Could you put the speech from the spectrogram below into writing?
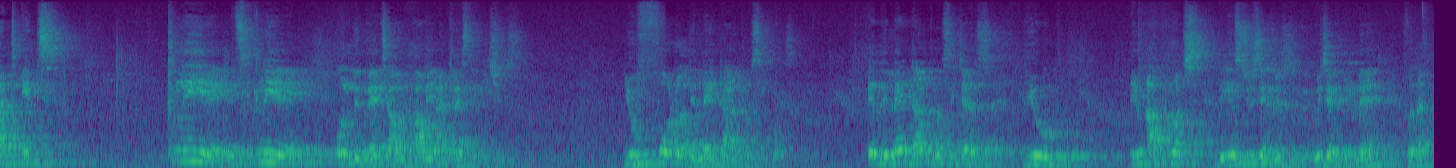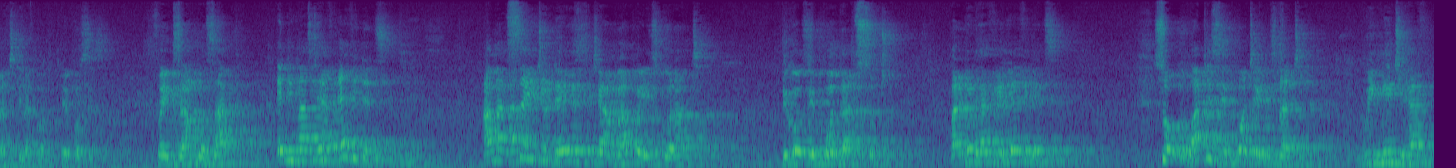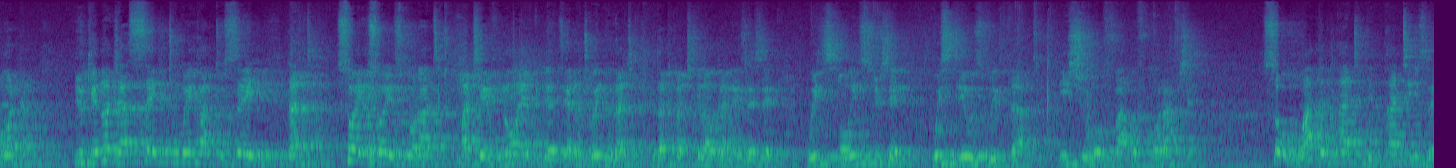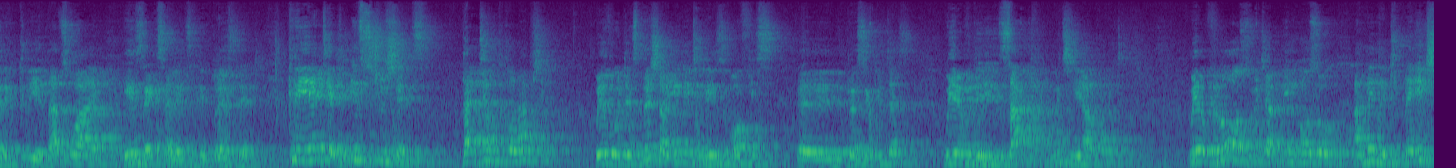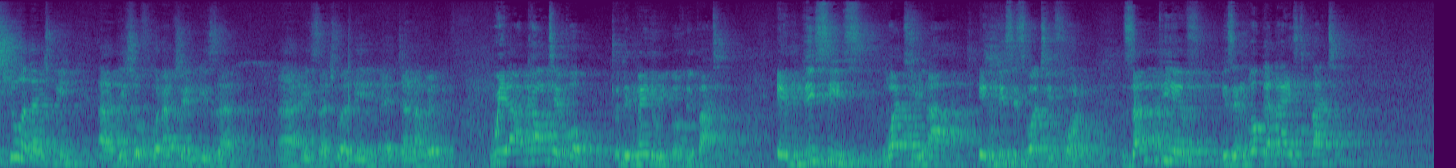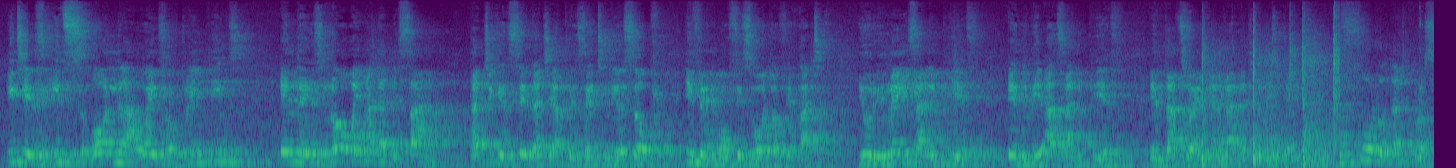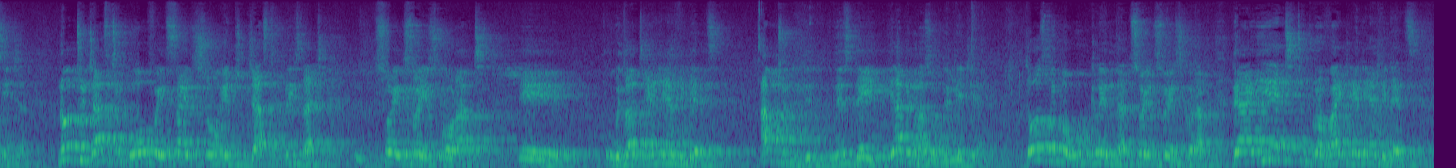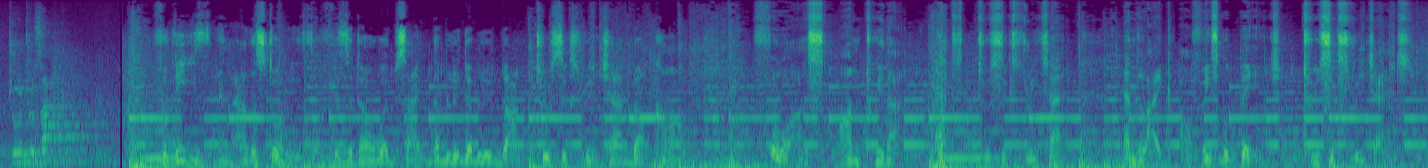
but it's clear, it's clear on the matter on how you address the issues. You follow the laid down procedures. In the laid down procedures, you, you approach the institutions which, which have been made for that particular purposes. For example, ZAC, and you must have evidence. I must say today's Chambako is corrupt because he bought that suit, but I don't have any evidence. So what is important is that we need to have order. You cannot just say to wake up to say that so and so is corrupt, but you have no evidence. You're not going to that, that particular organization which, or institution which deals with the issue of, uh, of corruption. So what the party, the party is very clear. That's why His Excellency the President created institutions that deal with corruption. We have got a special unit in his office, uh, the prosecutors. We have the ZAC, which he appointed. We have laws which are being also amended to make sure that we, uh, the issue of corruption is, uh, uh, is actually uh, done away with. We are accountable to the main whip of the party. And this is what we are, and this is what we follow. ZANU-PF is an organized party. It has its own ways of doing things, and there is no way under the sun that you can say that you are presenting yourself if an office holder of a party. You remain ZANU-PF, and we are ZANU-PF, and that's why we are gathered here today. To Follow that procedure, not to just to go for a side show and to just preach that so and so is corrupt uh, without any evidence. Up to this day, the members of the media, those people who claim that so and so is corrupt, they are yet to provide any evidence to, to ZAC. For these and other stories, visit our website www.263chat.com. Follow us on Twitter at 263chat and like our Facebook page 263chat.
